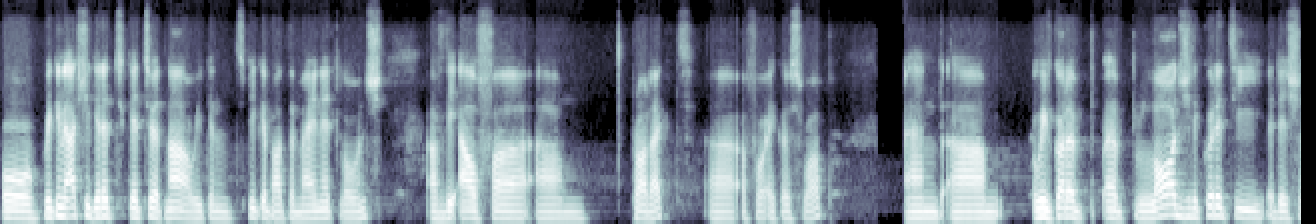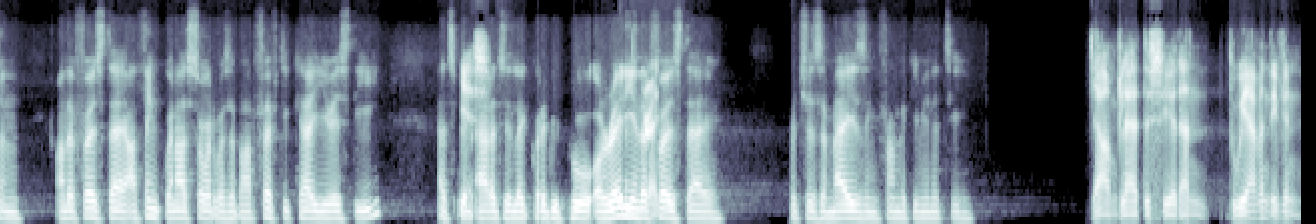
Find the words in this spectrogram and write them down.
or we can actually get it get to it now. We can speak about the mainnet launch of the alpha um, product uh, for EchoSwap, and um, we've got a, a large liquidity addition on the first day. I think when I saw it was about 50k USD. That's been Yes. added to the liquidity pool already in the Right. first day which is amazing from the community. yeah, I'm glad to see it. And we haven't even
